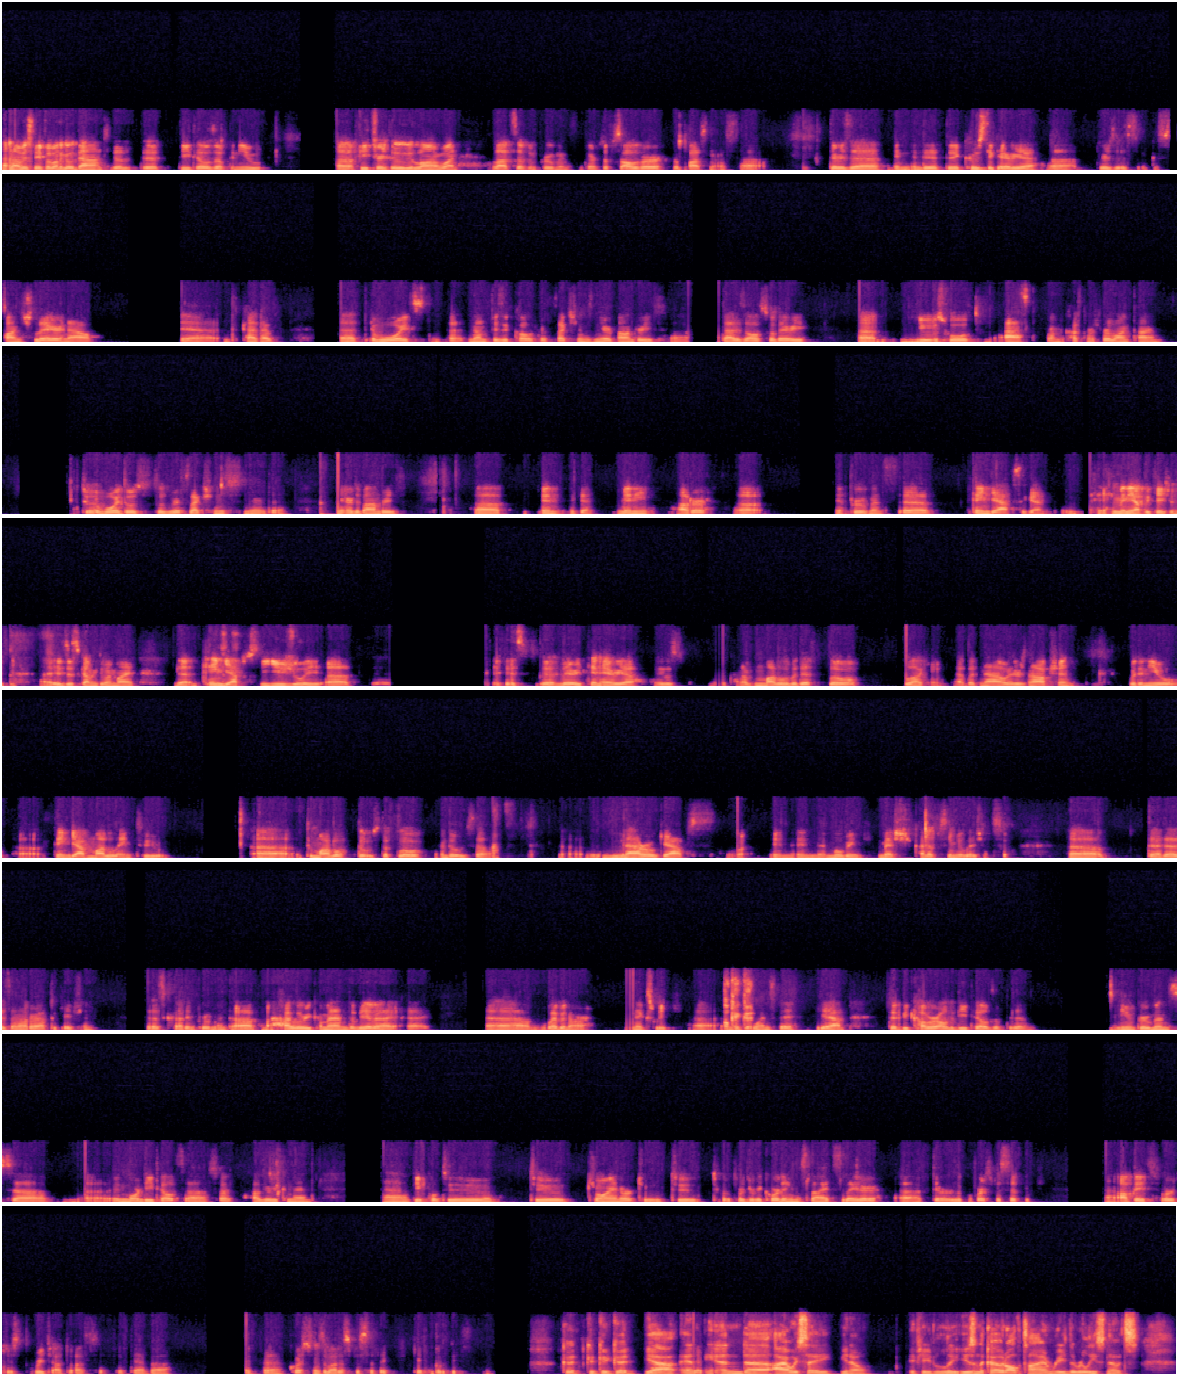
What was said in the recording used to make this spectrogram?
And obviously, if I want to go down to the, the details of the new uh, features, it was a long one. Lots of improvements in terms of solver robustness. Uh, there is a in, in the, the acoustic area. Uh, there's a sponge layer now. Yeah, kind of uh, avoids uh, non-physical reflections near boundaries. Uh, that is also very uh, useful ask from the customers for a long time to avoid those those reflections near the near the boundaries. Uh, and again, many other uh, improvements, uh, thin gaps again. In many applications, uh, it's just coming to my mind. Uh, thin gaps usually, uh, if it's a very thin area, it was kind of modeled with a flow blocking. Uh, but now there's an option with a new uh, thin gap modeling to uh, to model those the flow and those uh, uh, narrow gaps in in moving mesh kind of simulation. So uh, that is another application that got improvement. Uh, I highly recommend. We have a, a, a webinar next week. Uh, okay, next good. Wednesday. Yeah, that we cover all the details of the new improvements uh, uh, in more details. Uh, so I highly recommend uh, people to to join or to to to go through the recording and the slides later if they're looking for specific updates or just reach out to us if, if they have if, questions about a specific capability. Good, good, good, good. Yeah, and yep. and uh, I always say, you know, if you're using the code all the time, read the release notes.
